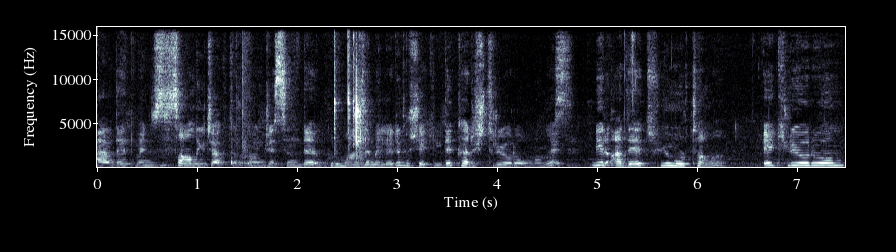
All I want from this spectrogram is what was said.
elde etmenizi sağlayacaktır. Öncesinde kuru malzemeleri bu şekilde karıştırıyor olmanız. Bir adet yumurtamı ekliyorum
